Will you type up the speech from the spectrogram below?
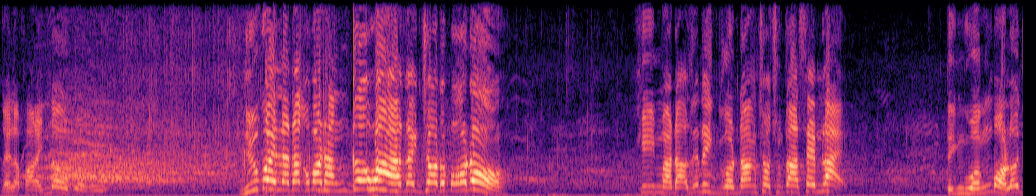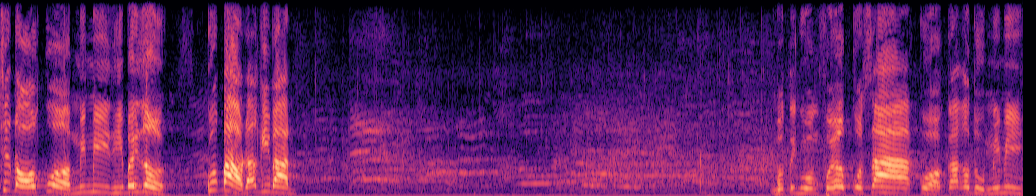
Đây là pha đánh đầu của Như vậy là đã có bàn thắng gỡ hòa dành cho đội bóng đỏ. Khi mà đạo diễn hình còn đang cho chúng ta xem lại tình huống bỏ lỡ trước đó của Mimi thì bây giờ Quốc Bảo đã ghi bàn. Một tình huống phối hợp của xa của các cầu thủ Mimi.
